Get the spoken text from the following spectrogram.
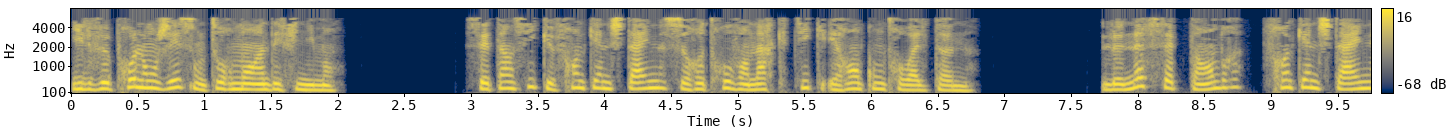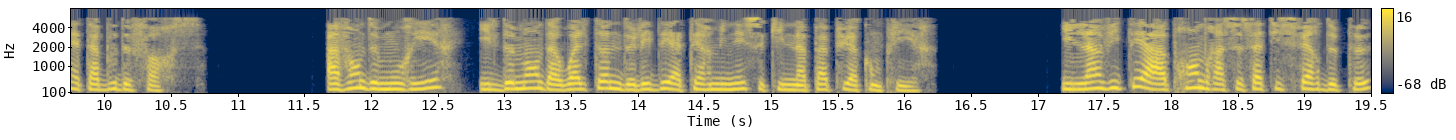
Il veut prolonger son tourment indéfiniment. C'est ainsi que Frankenstein se retrouve en Arctique et rencontre Walton. Le 9 septembre, Frankenstein est à bout de force. Avant de mourir, il demande à Walton de l'aider à terminer ce qu'il n'a pas pu accomplir. Il l'invitait à apprendre à se satisfaire de peu,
